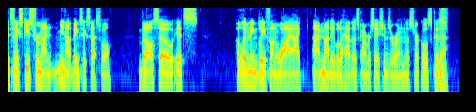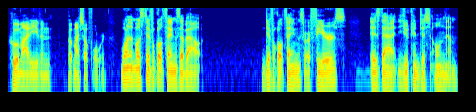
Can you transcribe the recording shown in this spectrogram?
it's an excuse for my me not being successful, but also it's a limiting belief on why I I'm not able to have those conversations or run in those circles cuz Yeah. who am I to even put myself forward? One of the most difficult things about difficult things or fears is that you can just own them.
